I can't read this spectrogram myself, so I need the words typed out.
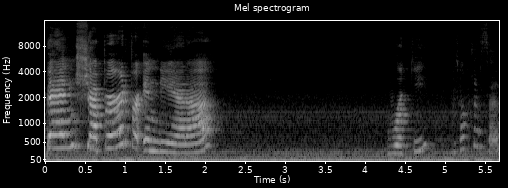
Ben Sheppard for Indiana. Rookie. Is that what that says?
